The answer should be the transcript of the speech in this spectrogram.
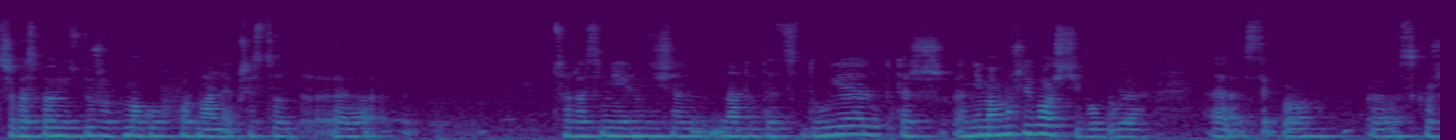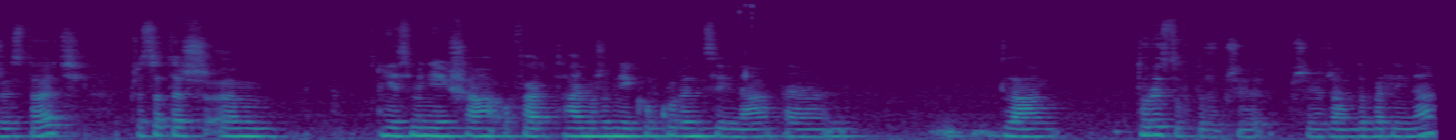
trzeba spełnić dużo wymogów formalnych, przez co e, coraz mniej ludzi się na to decyduje lub też nie ma możliwości w ogóle e, z tego skorzystać, przez co też jest mniejsza oferta i może mniej konkurencyjna dla turystów, którzy przy, przyjeżdżają do Berlina,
